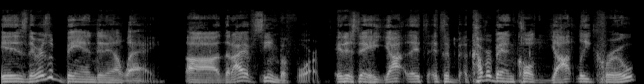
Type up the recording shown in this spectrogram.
is there is a band in L.A. Uh, that I have seen before. It is a yacht. It's, it's a cover band called Yachtly Crew,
